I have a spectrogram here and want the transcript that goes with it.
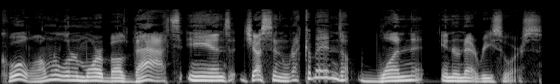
Cool. Well, i want to learn more about that. And justin recommend one internet resource.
